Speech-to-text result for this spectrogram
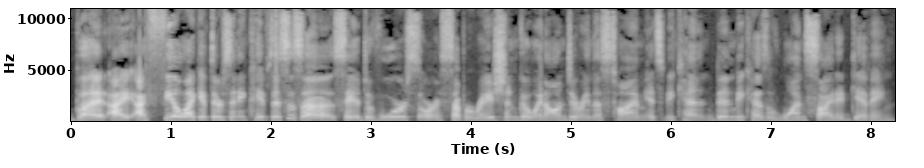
But I, I feel like if there's any, if this is a, say, a divorce or a separation going on during this time, it's been because of one sided giving.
